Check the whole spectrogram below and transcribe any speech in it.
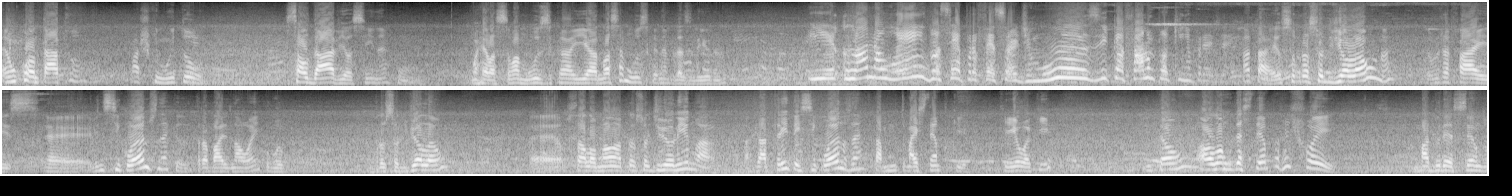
é um contato, acho que muito saudável, assim, né? Com, com relação à música e à nossa música, né, brasileira. Né? E lá na UEM, você é professor de música, fala um pouquinho pra gente. Ah tá, eu sou professor de violão, né? Então já faz é, 25 anos, né, que eu trabalho na UEM como professor de violão. É, o Salomão é professor de violino há, há já 35 anos, né? Tá muito mais tempo que, que eu aqui. Então, ao longo desse tempo, a gente foi amadurecendo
